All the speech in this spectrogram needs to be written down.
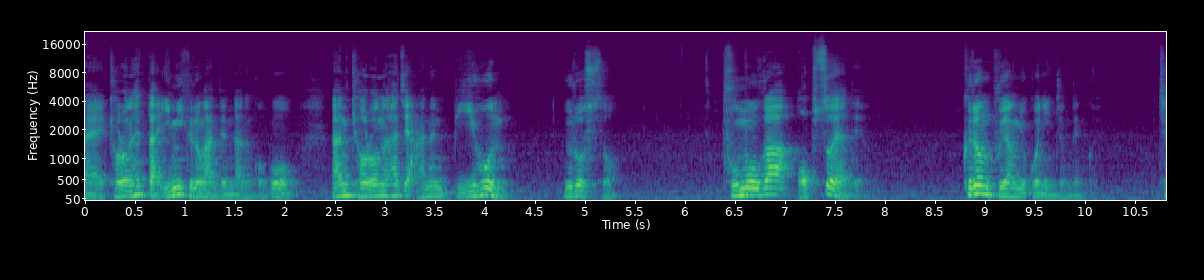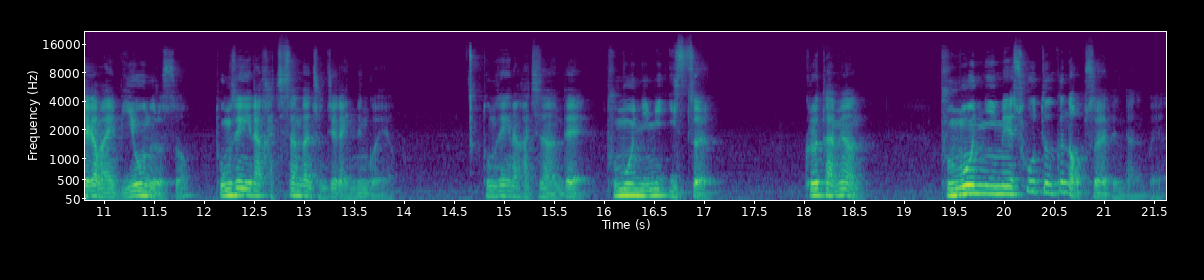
에, 결혼을 했다. 이미 그러면 안 된다는 거고 난 결혼을 하지 않은 미혼으로서 부모가 없어야 돼요. 그런 부양 요건이 인정된 거예요. 제가 만약 미혼으로서 동생이랑 같이 산다는 전제가 있는 거예요. 동생이랑 같이 사는데 부모님이 있어요. 그렇다면 부모님의 소득은 없어야 된다는 거예요.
